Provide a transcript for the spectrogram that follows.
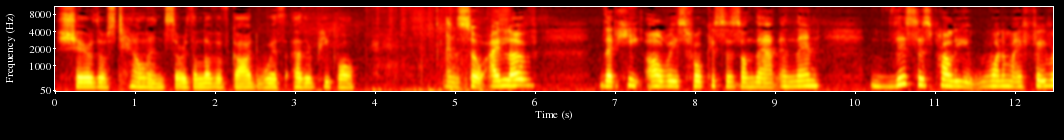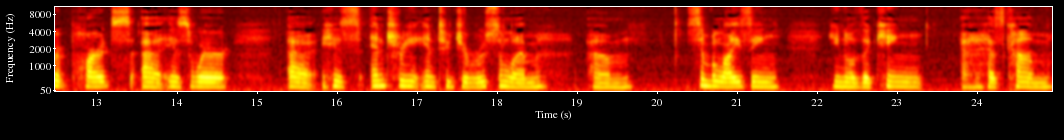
share those talents or the love of God with other people. And so I love that he always focuses on that. And then this is probably one of my favorite parts uh, is where uh, his entry into Jerusalem um, symbolizing, you know, the king uh, has come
